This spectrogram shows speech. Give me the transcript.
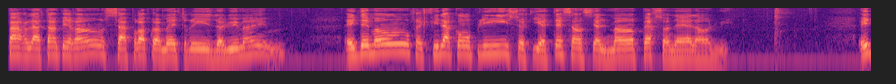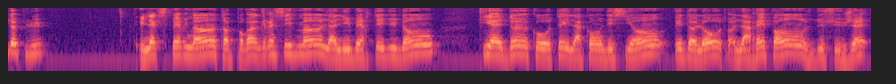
par la tempérance sa propre maîtrise de lui-même, et démontre qu'il accomplit ce qui est essentiellement personnel en lui. Et de plus, il expérimente progressivement la liberté du don, qui est d'un côté la condition et de l'autre la réponse du sujet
